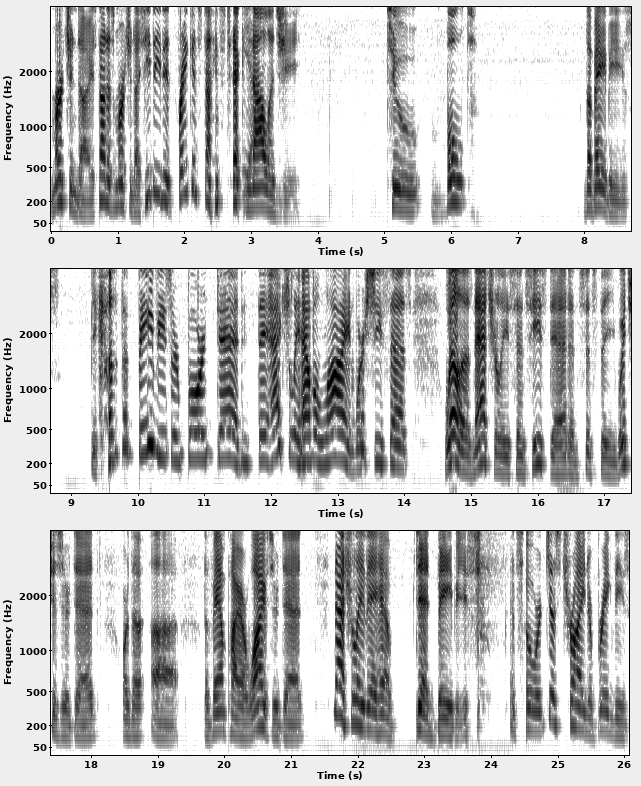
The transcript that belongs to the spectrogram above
merchandise, not his merchandise. He needed Frankenstein's technology to volt the babies because the babies are born dead. They actually have a line where she says, "Well, naturally, since he's dead, and since the witches are dead, or the uh, the vampire wives are dead, naturally they have dead babies." and so we're just trying to bring these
